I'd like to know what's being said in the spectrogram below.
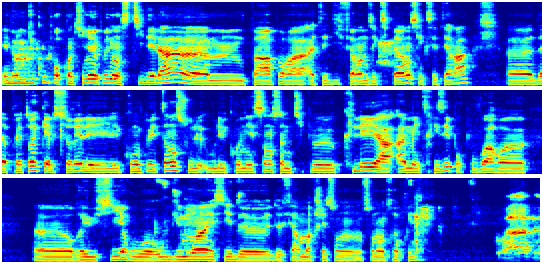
Et donc, du coup, pour continuer un peu dans cette idée-là, euh, par rapport à, tes différentes expériences, etc., euh, d'après toi, quelles seraient les, compétences ou, les connaissances un petit peu clés à, maîtriser pour pouvoir euh, euh, réussir ou, du moins essayer de, de faire marcher son, entreprise Ouais, bah,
